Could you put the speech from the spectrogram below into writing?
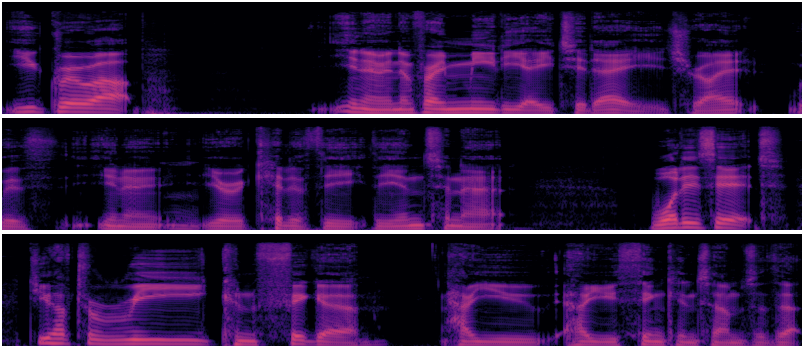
you grew up you know in a very mediated age right? With you know mm. you're a kid of the the internet. What is it do you have to reconfigure how you how you think in terms of that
